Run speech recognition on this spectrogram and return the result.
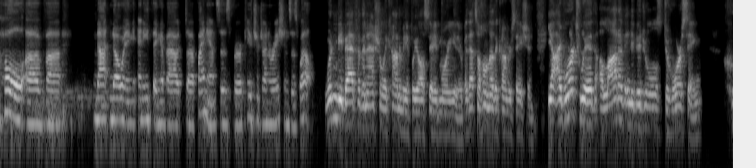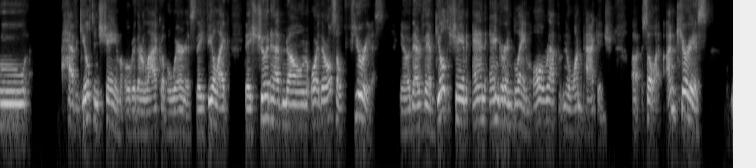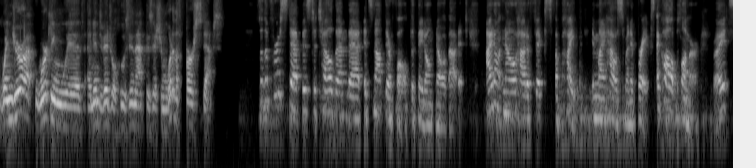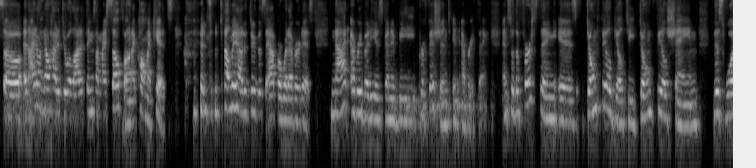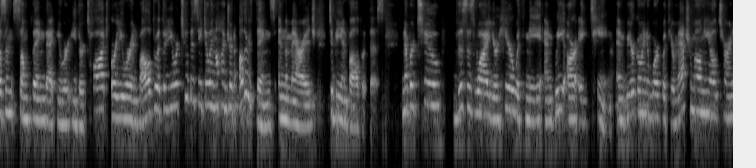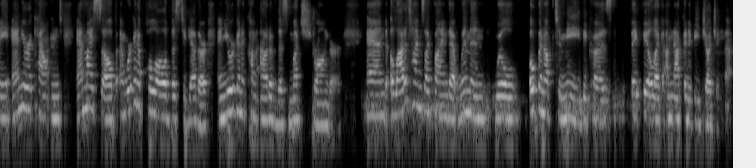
hole of uh, not knowing anything about uh, finances for future generations as well wouldn't be bad for the national economy if we all saved more either but that's a whole nother conversation yeah i've worked with a lot of individuals divorcing who have guilt and shame over their lack of awareness. They feel like they should have known, or they're also furious. You know, they have guilt, shame, and anger and blame all wrapped into one package. Uh, so I'm curious when you're uh, working with an individual who's in that position, what are the first steps? So the first step is to tell them that it's not their fault that they don't know about it. I don't know how to fix a pipe in my house when it breaks. I call a plumber, right? So, and I don't know how to do a lot of things on my cell phone. I call my kids to tell me how to do this app or whatever it is. Not everybody is going to be proficient in everything. And so the first thing is don't feel guilty, don't feel shame. This wasn't something that you were either taught or you were involved with, or you were too busy doing a hundred other things in the marriage to be involved with this. Number two, this is why you're here with me and we are a team. And we are going to work with your matrimonial attorney and your accountant and myself and we're going to pull all of this together and you're going to come out of this much stronger. And a lot of times i find that women will open up to me because they feel like i'm not going to be judging them.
